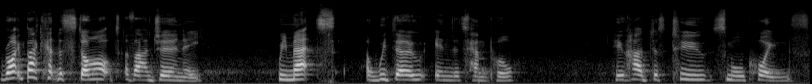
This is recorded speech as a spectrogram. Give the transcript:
Right back at the start of our journey, we met a widow in the temple who had just two small coins,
